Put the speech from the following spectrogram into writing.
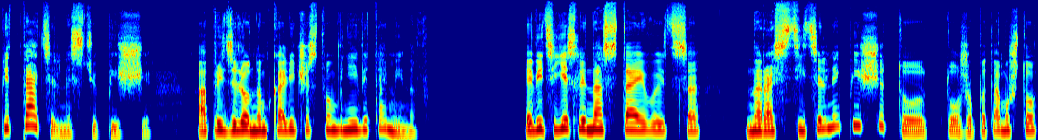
питательностью пищи, определенным количеством в ней витаминов. Ведь если настаивается на растительной пище, то тоже потому, что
